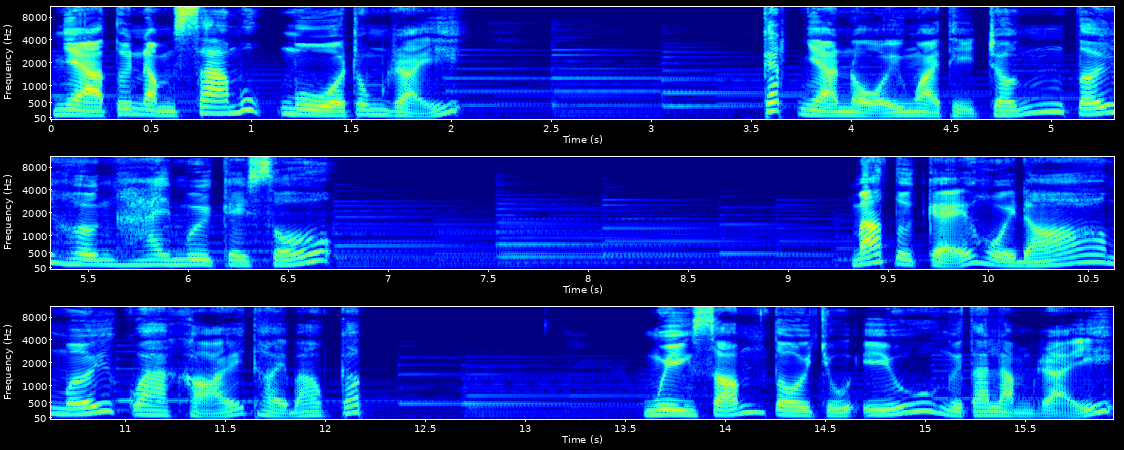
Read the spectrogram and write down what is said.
nhà tôi nằm xa mút mùa trong rẫy. Cách nhà nội ngoài thị trấn tới hơn 20 cây số. Má tôi kể hồi đó mới qua khỏi thời bao cấp. Nguyên xóm tôi chủ yếu người ta làm rẫy,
